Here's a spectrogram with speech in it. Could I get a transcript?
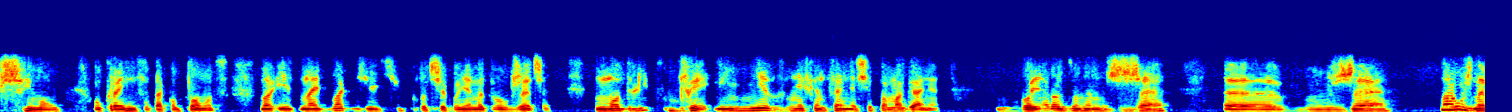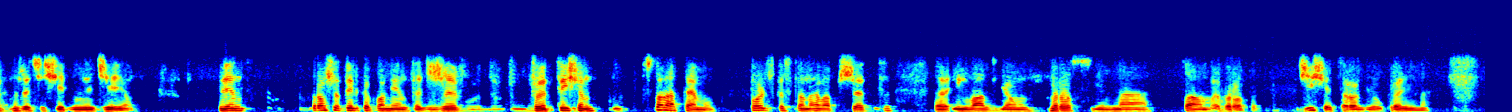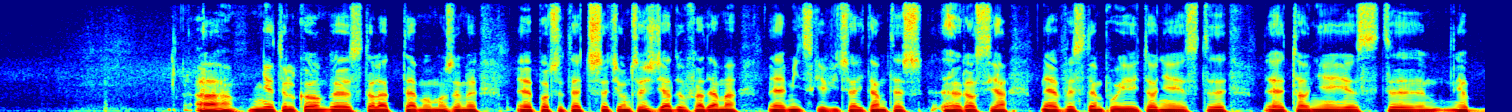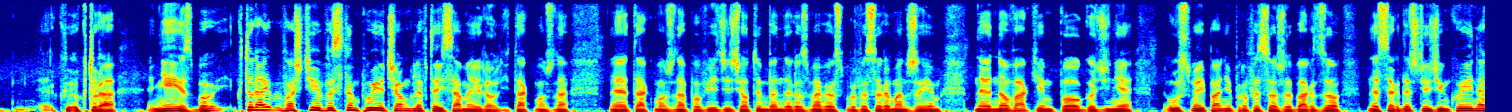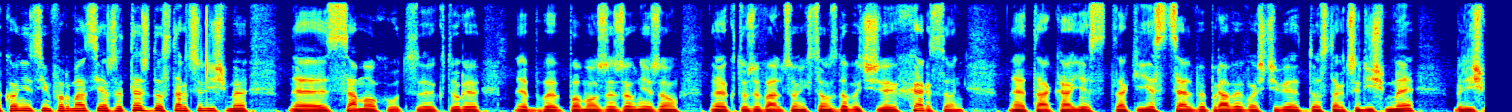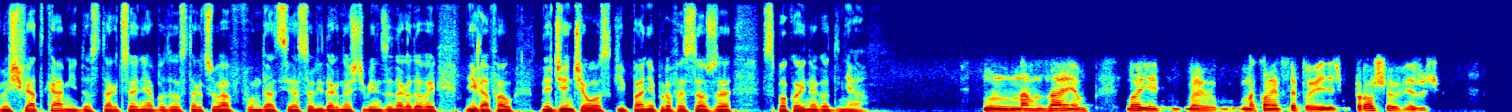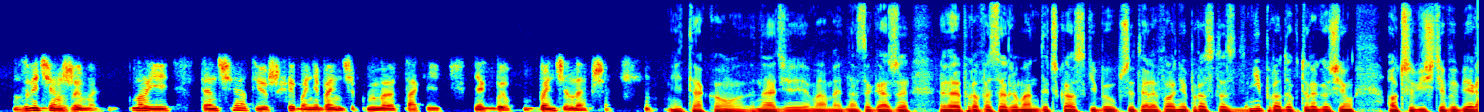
przyjmą Ukraińcy taką pomoc. No i najbardziej potrzebujemy dwóch rzeczy. Modlitwy i nie zniechęcenia się pomagania. Bo ja rozumiem, że, e, że no różne rzeczy się dzieją. Więc proszę tylko pamiętać, że w, w 1100 lat temu Polska stanęła przed e, inwazją Rosji na całą Europę. Dzisiaj to robi Ukraina. A nie tylko 100 lat temu możemy e, poczytać trzecią część dziadów Adama e, Mickiewicza i tam też e, Rosja występuje i to nie jest, to nie jest, która nie jest, bo która właściwie występuje ciągle w tej samej roli. Tak można, e, tak można powiedzieć. O tym będę rozmawiał z profesorem Andrzejem e, Nowakiem po godzinie ósmej. Panie profesorze, bardzo serdecznie dziękuję. I na koniec informacja, że też dostarczyliśmy e, samochód, który pomoże żołnierzom, którzy walczą i chcą zdobyć Hersoń. Taka jest, taki jest cel wyprawy. Właściwie dostarczyliśmy byliśmy świadkami dostarczenia, bo dostarczyła Fundacja Solidarności Międzynarodowej i Rafał Dzięciołowski. Panie profesorze, spokojnego dnia. Nawzajem. No i e, na koniec chcę powiedzieć, proszę uwierzyć, zwyciężymy. No i ten świat już chyba nie będzie taki, jak był. Będzie lepszy. I taką nadzieję mamy na zegarze. E, Profesor Roman Dyczkowski był przy telefonie prosto z Dnipro, do którego się oczywiście wybieramy.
